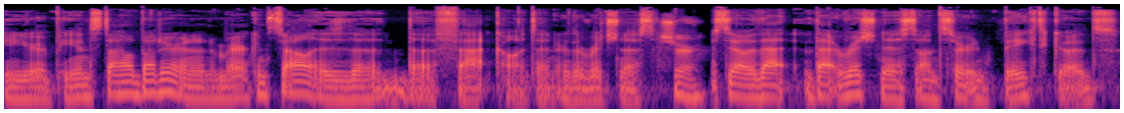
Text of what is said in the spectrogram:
a European style butter and an American style is the the fat content or the richness. Sure. So that that richness on certain baked goods,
